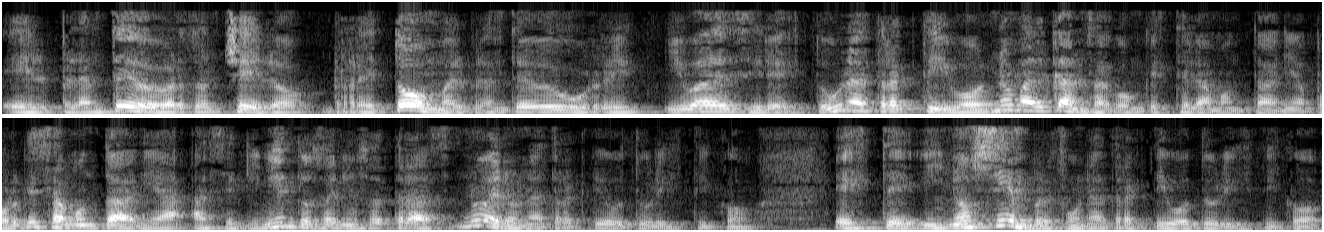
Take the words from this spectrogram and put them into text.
el planteo de Bertoncello retoma el planteo de Urri y va a decir esto, un atractivo no me alcanza con que esté la montaña, porque esa montaña hace 500 años atrás no era un atractivo turístico, este, y no siempre fue un atractivo turístico.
